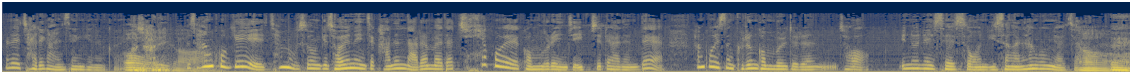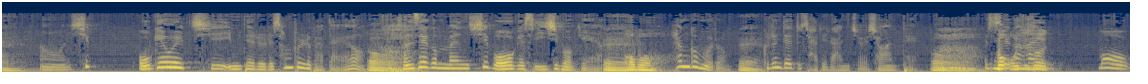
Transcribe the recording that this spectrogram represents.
근데 자리가 안 생기는 거예요. 어. 아, 자리가. 그래서 한국이 참 무서운 게 저희는 이제 가는 나라마다 최고의 건물에 이제 입지를 하는데 한국에서는 그런 건물들은 저 인도네시아에서 온 이상한 한국 여자 어. 네. 어, 15개월치 임대료를 선불로 받아요. 어. 전세금만 15억에서 20억이에요. 네. 어머. 현금으로. 네. 그런데도 자리를 안 줘요, 저한테. 어. 그래서 뭐 제가 어디서 한- 뭐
